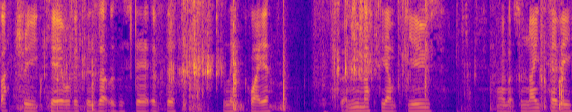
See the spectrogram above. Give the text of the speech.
battery cable because that was the state of the link wire. Got a new maxi amp fuse. I've got some nice heavy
